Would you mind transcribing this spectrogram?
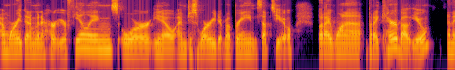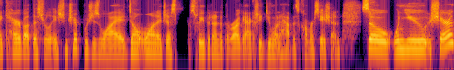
I'm worried that I'm going to hurt your feelings or you know I'm just worried about bringing this up to you. But I want to but I care about you and I care about this relationship, which is why I don't want to just sweep it under the rug. I actually do want to have this conversation. So when you share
